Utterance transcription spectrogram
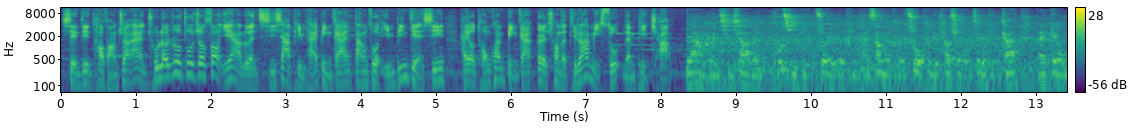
限定套房专案，除了入住就送炎亚纶旗下品牌饼干当做迎宾点心，还有同款饼干二创的提拉米苏能品尝。炎亚纶旗下的酷奇饼做一个平台上的合作，特别挑选了这个饼干来给我们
